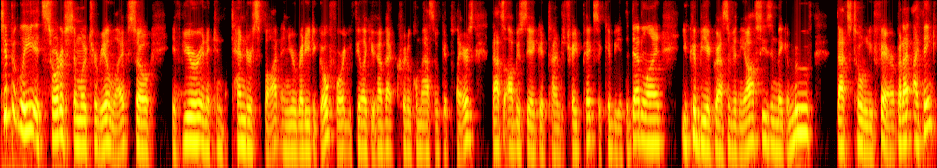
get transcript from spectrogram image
typically it's sort of similar to real life. So if you're in a contender spot and you're ready to go for it, you feel like you have that critical mass of good players, that's obviously a good time to trade picks. It could be at the deadline. You could be aggressive in the offseason, make a move that's totally fair. But I, I, think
